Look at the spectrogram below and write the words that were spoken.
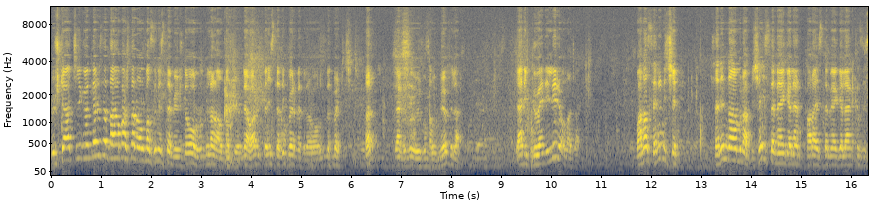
Üçkağıtçıyı gönderirse daha baştan olmasını istemiyor. İşte oğlum filan aldatıyor. Ne var? İşte istedik vermediler oğlum demek için. Ha? Ya kızı uygun bulmuyor filan. Yani güvenilir olacak. Bana senin için, senin namına bir şey istemeye gelen, para istemeye gelen, kız istemeye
